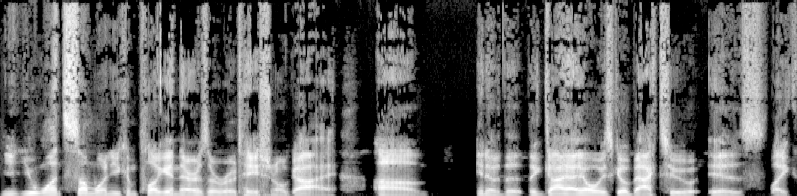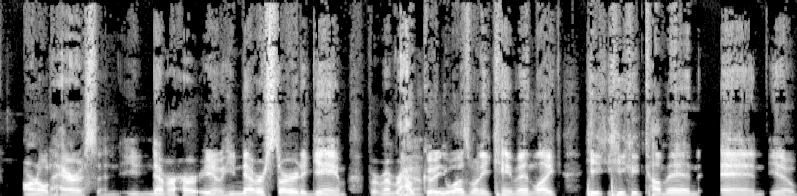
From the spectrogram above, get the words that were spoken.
you, you want someone you can plug in there as a rotational guy. Um, you know, the the guy I always go back to is like Arnold Harrison. You never heard, you know, he never started a game, but remember yeah. how good he was when he came in? Like he he could come in and, you know,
